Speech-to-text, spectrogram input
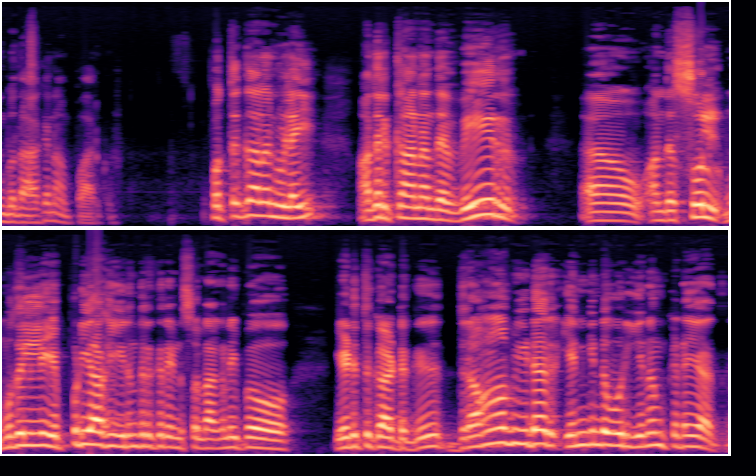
என்பதாக நாம் பார்க்கிறோம். பொத்தக்காலன் விலை அதற்கான அந்த வேர் அந்த சொல் முதலிலே எப்படியாக இருந்திருக்கிறேன்னு சொன்னாங்கன்னு இப்போ எடுத்துக்காட்டுக்கு திராவிடர் என்கின்ற ஒரு இனம் கிடையாது.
